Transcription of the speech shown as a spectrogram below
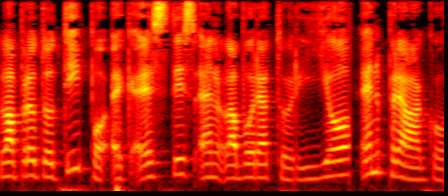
La prototipo ec estis en laboratorio en Prago.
